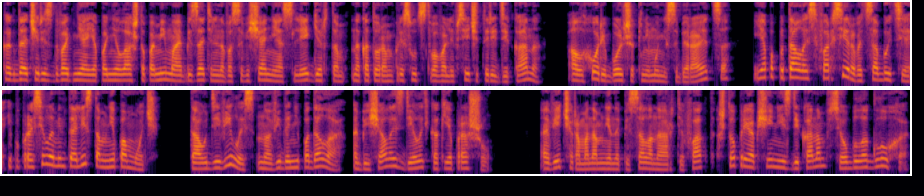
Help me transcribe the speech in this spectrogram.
Когда через два дня я поняла, что помимо обязательного совещания с Легертом, на котором присутствовали все четыре декана, Алхори больше к нему не собирается, я попыталась форсировать события и попросила менталиста мне помочь. Та удивилась, но вида не подала, обещала сделать, как я прошу. А вечером она мне написала на артефакт, что при общении с деканом все было глухо.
